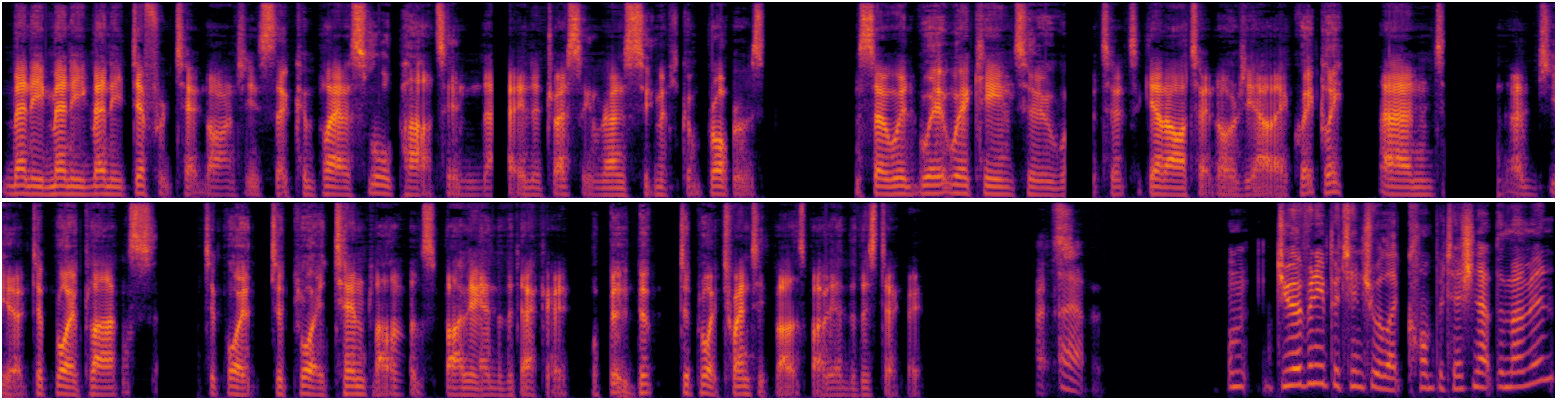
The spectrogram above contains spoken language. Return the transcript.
many, many, many different technologies that can play a small part in, uh, in addressing those significant problems. So we're, we're, we're keen to, to, to, get our technology out there quickly and, and, you know, deploy plants, deploy, deploy 10 plants by the end of the decade or deploy 20 plants by the end of this decade. Uh, um, do you have any potential like competition at the moment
